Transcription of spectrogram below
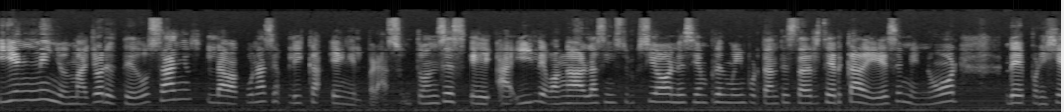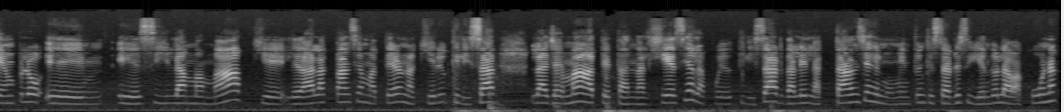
Y en niños mayores de dos años, la vacuna se aplica en el brazo. Entonces, eh, ahí le van a dar las instrucciones. Siempre es muy importante estar cerca de ese menor, de, por ejemplo, em, eh, si la mamá que le da lactancia materna quiere utilizar la llamada tetanalgesia, la puede utilizar, darle lactancia en el momento en que está recibiendo la vacuna.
